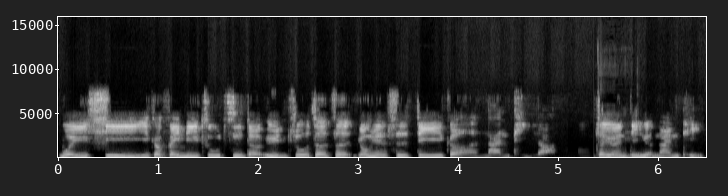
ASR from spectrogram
维系一个非利组织的运作，这这永远是第一个难题啊！这永远第一个难题。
